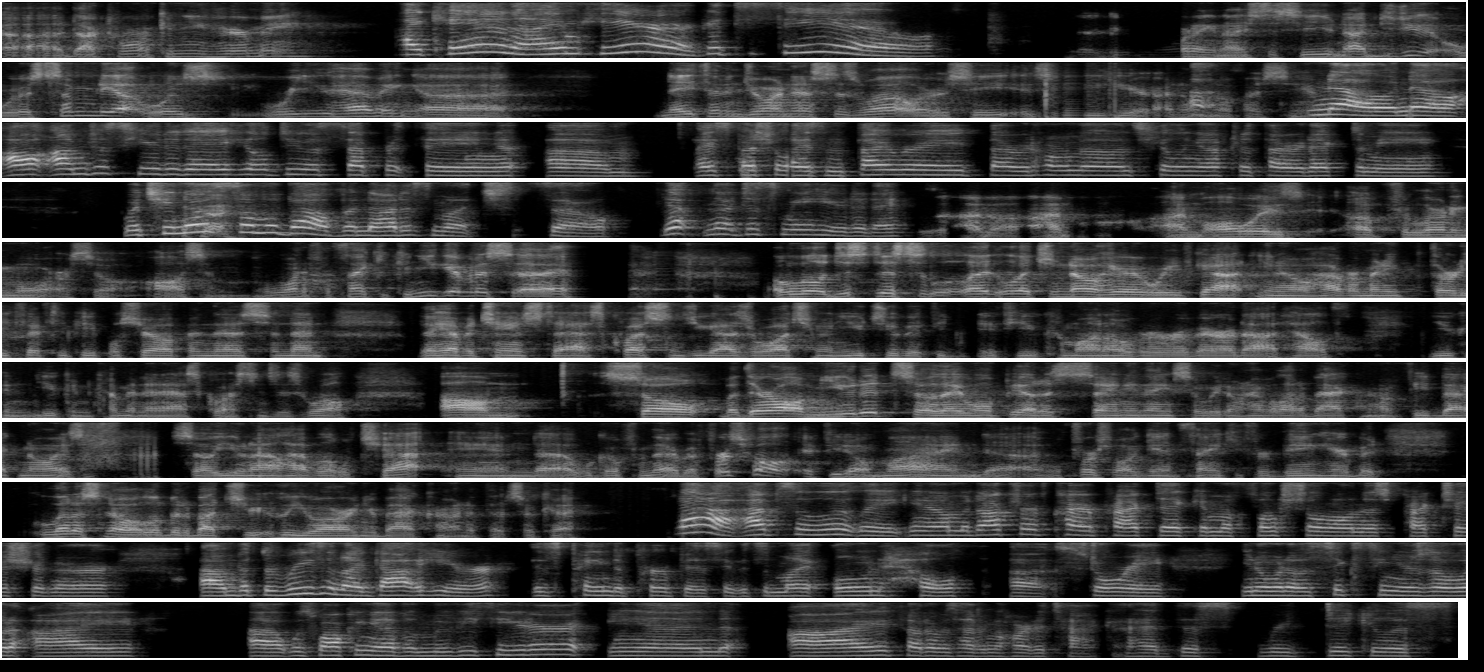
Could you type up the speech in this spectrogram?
uh, Dr. Warren, can you hear me? I can. I am here. Good to see you. Good morning. Nice to see you. Now, did you was somebody else was were you having uh, Nathan join us as well, or is he is he here? I don't uh, know if I see him. No, no. i am just here today. He'll do a separate thing. Um, I specialize in thyroid, thyroid hormones, healing after thyroidectomy, which he knows okay. some about, but not as much. So, yep, no, just me here today. I'm, I'm I'm always up for learning more. So awesome, wonderful. Thank you. Can you give us a, a little just just to let, let you know here we've got you know however many 30 50 people show up in this and then they have a chance to ask questions you guys are watching on youtube if you if you come on over to revero.health you can you can come in and ask questions as well um, so, but they're all muted, so they won't be able to say anything. So we don't have a lot of background feedback noise. So you and I'll have a little chat, and uh, we'll go from there. But first of all, if you don't mind, uh, well, first of all, again, thank you for being here. But let us know a little bit about you, who you are and your background, if that's okay. Yeah, absolutely. You know, I'm a doctor of chiropractic. I'm a functional wellness practitioner. Um, but the reason I got here is pain to purpose. It was my own health uh, story. You know, when I was 16 years old, I uh, was walking out of a movie theater and I thought I was having a heart attack. I had this ridiculous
